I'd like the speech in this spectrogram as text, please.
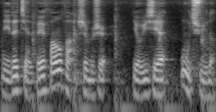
你的减肥方法是不是？有一些误区呢，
